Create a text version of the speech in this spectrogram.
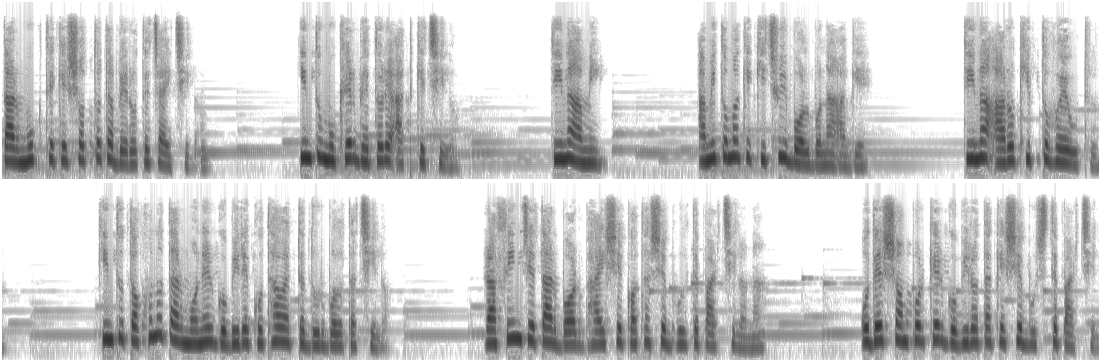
তার মুখ থেকে সত্যটা বেরোতে চাইছিল। কিন্তু মুখের ভেতরে আটকে ছিল। টিনা, আমি আমি তোমাকে কিছুই বলব না আগে। টিনা আরও ক্ষিপ্ত হয়ে উঠল। কিন্তু তখনও তার মনের গভীরে কোথাও একটা দুর্বলতা ছিল। রাফিন যে তার বড় ভাই সে কথা সে ভুলতে পারছিল না। ওদের সম্পর্কের গভীরতাকে সে বুঝতে পারছিল।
